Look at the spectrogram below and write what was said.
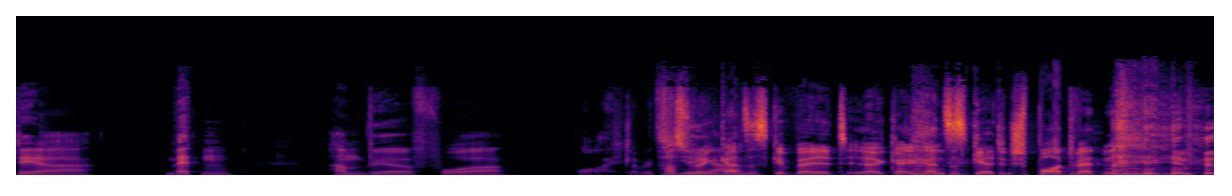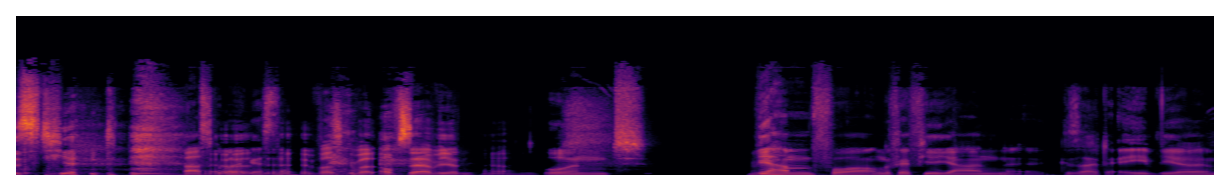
der Wetten haben wir vor boah, ich glaube jetzt Hast du dein ganzes, Gewalt, äh, ganzes Geld in Sportwetten investiert? Basketball äh, gestern. Basketball auf Serbien. Ja. Und wir haben vor ungefähr vier Jahren äh, gesagt, ey, wir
